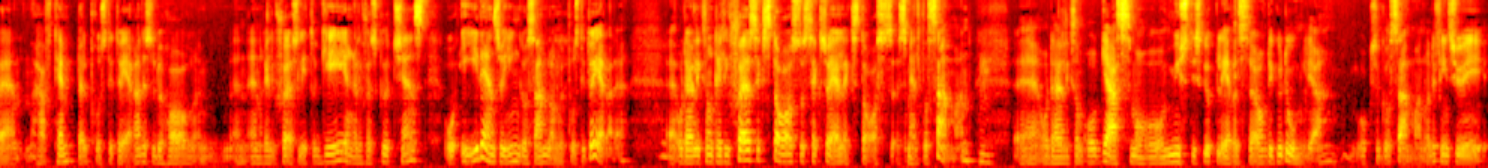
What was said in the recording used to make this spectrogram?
eh, haft tempelprostituerade, så du har en, en, religiös liturgi, en religiös gudstjänst och i den så ingår samlag med prostituerade. Eh, Och där liksom religiös extas och sexuell extas smälter samman. Eh, Och där liksom orgasm och mystisk upplevelse av det gudomliga också går samman. Och det finns ju i,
